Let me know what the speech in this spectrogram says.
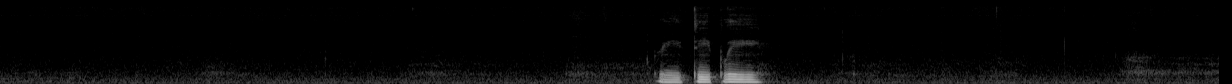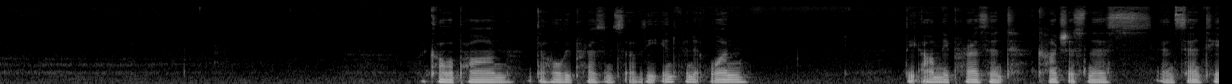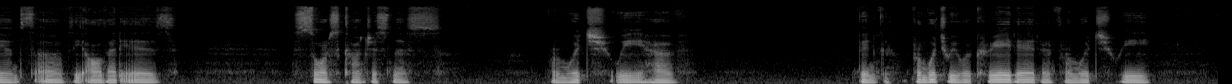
Breathe deeply. Call upon the holy presence of the Infinite One, the omnipresent consciousness and sentience of the All That Is, source consciousness from which we have been, from which we were created and from which we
